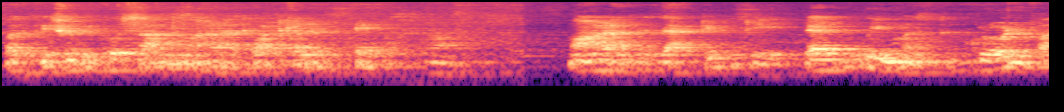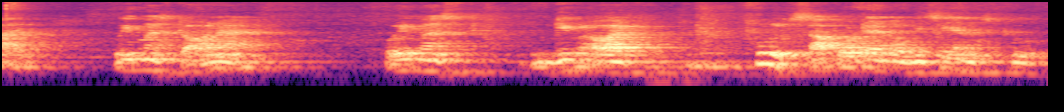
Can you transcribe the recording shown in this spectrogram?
Bhakti Sudhir Goswami Maharaj, what can I say? Maharaj's activity, then we must glorify, we must honor, we must give our full support and obeisance to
